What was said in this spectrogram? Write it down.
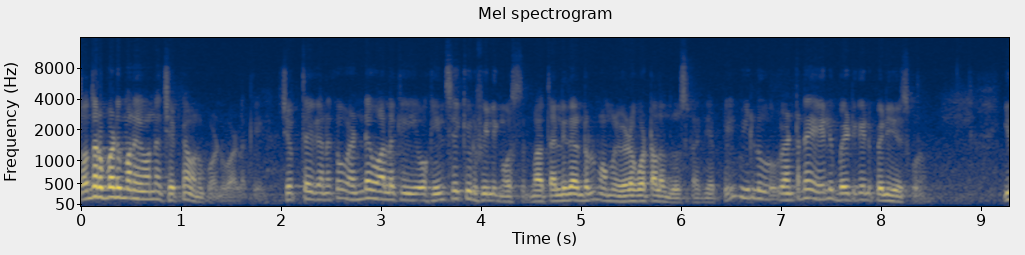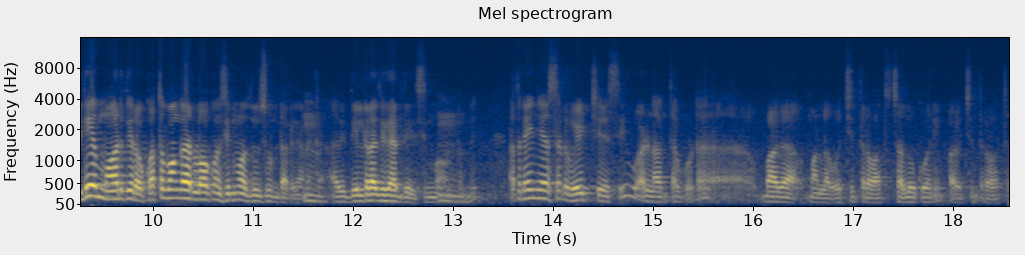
తొందరపడి మనం ఏమన్నా చెప్పామనుకోండి వాళ్ళకి చెప్తే కనుక వెంటనే వాళ్ళకి ఒక ఇన్సెక్యూర్ ఫీలింగ్ వస్తుంది. మా తల్లిదండ్రులు మమ్మల్ని విడగొట్టాలని చూస్తారని చెప్పి వీళ్ళు వెంటనే వెళ్ళి బయటికి వెళ్ళి పెళ్ళి చేసుకోవడం. ఇదే మారుతీరావు కొత్త బంగారు లోకం సినిమా చూసి ఉంటారు కనుక అది దిల్ రాజు గారిది సినిమా ఉంటుంది. అతను ఏం చేస్తారు వెయిట్ చేసి వాళ్ళంతా కూడా బాగా మళ్ళీ వచ్చిన తర్వాత చదువుకొని వచ్చిన తర్వాత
